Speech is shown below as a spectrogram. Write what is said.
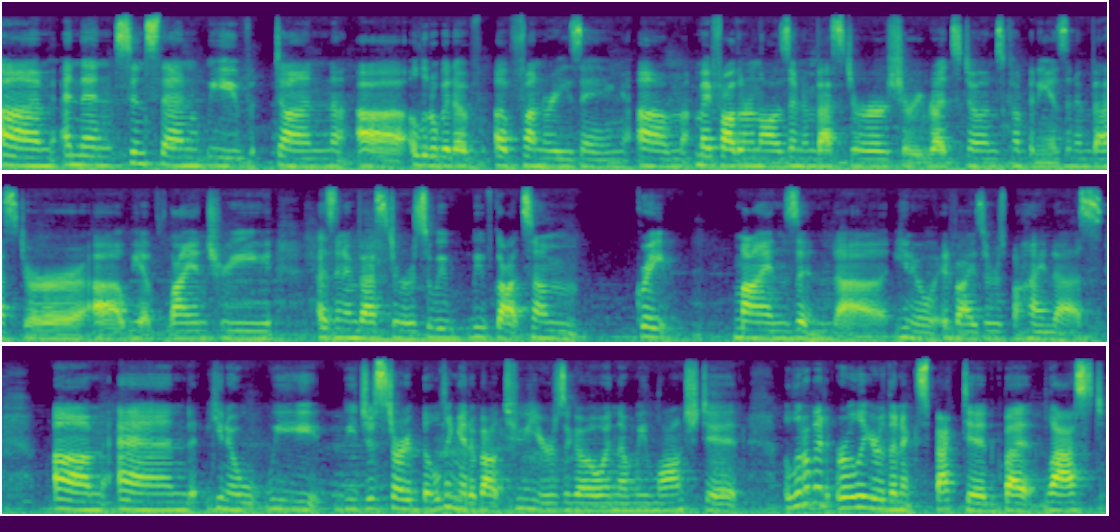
Um, and then since then, we've done uh, a little bit of, of fundraising. Um, my father-in-law is an investor. Shari Redstone's company is an investor. Uh, we have LionTree as an investor. So we've, we've got some great minds and uh, you know advisors behind us. Um, and you know we we just started building it about two years ago, and then we launched it a little bit earlier than expected. But last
